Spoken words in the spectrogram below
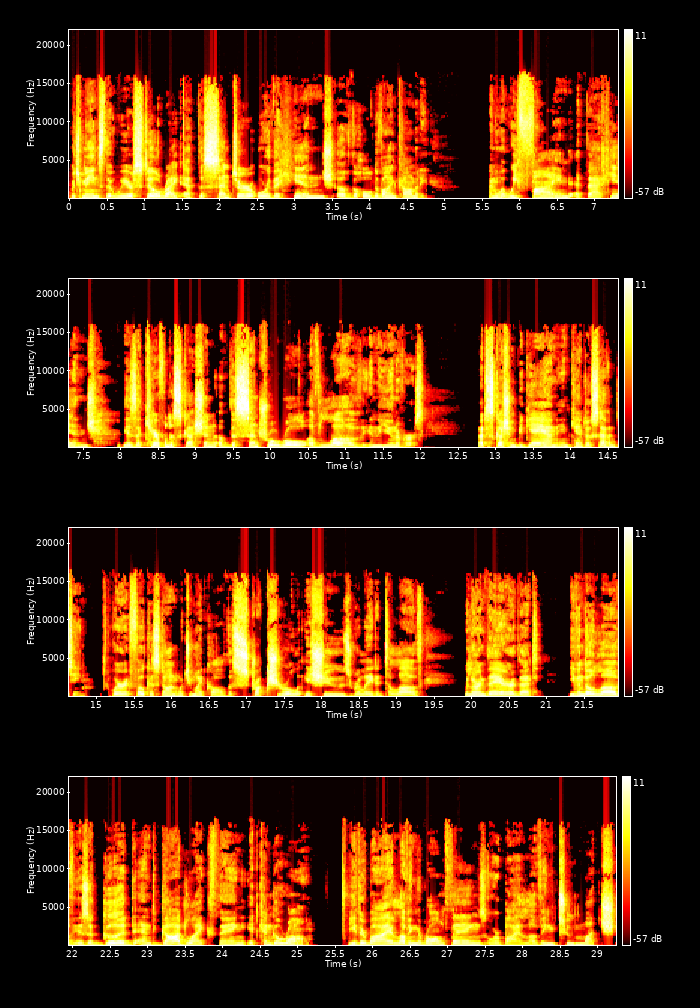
which means that we are still right at the center or the hinge of the whole Divine Comedy. And what we find at that hinge is a careful discussion of the central role of love in the universe. That discussion began in Canto 17, where it focused on what you might call the structural issues related to love. We learned there that even though love is a good and godlike thing, it can go wrong either by loving the wrong things or by loving too much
